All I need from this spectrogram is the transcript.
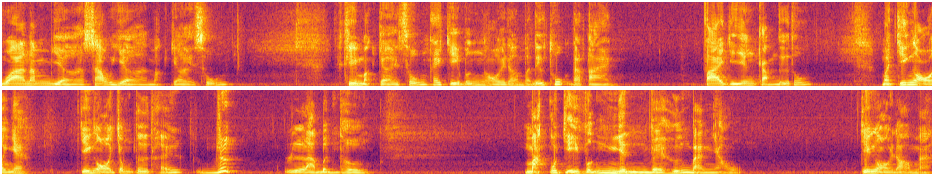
qua 5 giờ 6 giờ mặt trời xuống. Khi mặt trời xuống, thấy chị vẫn ngồi đó mà điếu thuốc đã tàn. Tay chị vẫn cầm điếu thuốc. Mà chỉ ngồi nha, chỉ ngồi trong tư thế rất là bình thường. Mặt của chị vẫn nhìn về hướng bàn nhậu chỉ ngồi đó mà.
